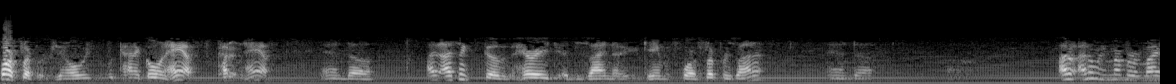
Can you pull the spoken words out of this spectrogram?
four flippers. You know, we, we kind of go in half, cut it in half, and uh, I, I think uh, Harry designed a game with four flippers on it, and uh, I, don't, I don't remember my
